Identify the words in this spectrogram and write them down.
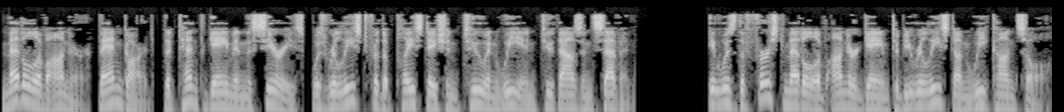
Medal of Honor, Vanguard, the tenth game in the series, was released for the PlayStation 2 and Wii in 2007. It was the first Medal of Honor game to be released on Wii console.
